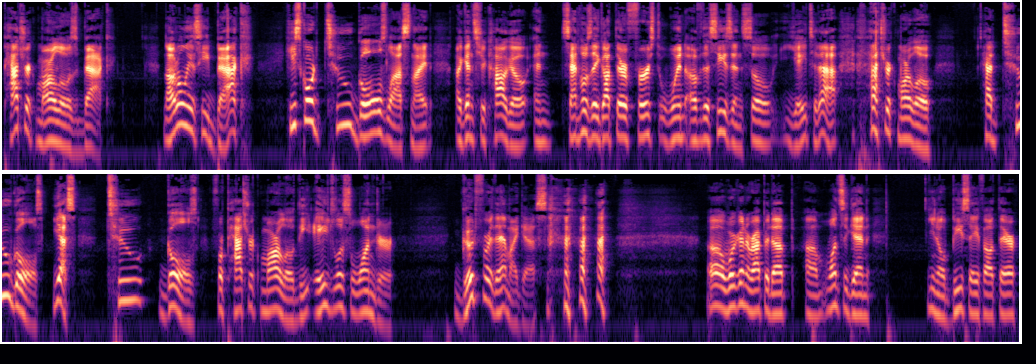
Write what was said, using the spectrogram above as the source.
Patrick Marleau is back. Not only is he back, he scored two goals last night against Chicago, and San Jose got their first win of the season. So, yay to that. Patrick Marleau had two goals. Yes, two goals for Patrick Marleau, the ageless wonder. Good for them, I guess. oh, we're going to wrap it up. Um, once again, you know, be safe out there.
